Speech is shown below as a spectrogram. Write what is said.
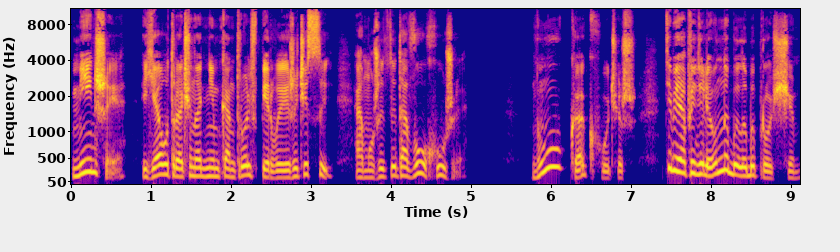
Меньшее, я утрачу над ним контроль в первые же часы, а может и того хуже. Ну, как хочешь. Тебе определенно было бы проще.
